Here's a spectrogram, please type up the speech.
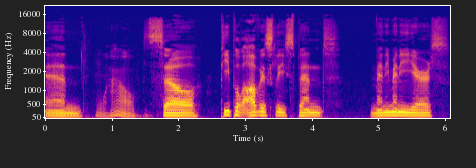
and Wow. so people obviously spent many, many years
